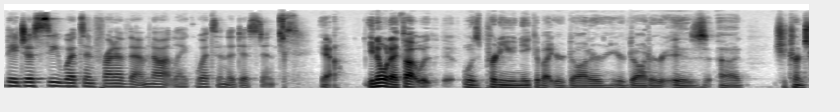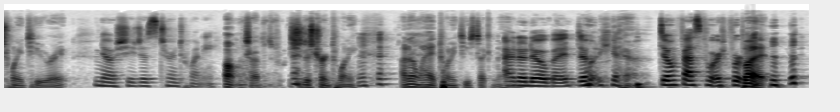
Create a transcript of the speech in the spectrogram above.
they just see what's in front of them, not like what's in the distance. Yeah. You know what I thought was was pretty unique about your daughter? Your daughter is uh, she turns 22, right? No, she just turned 20. Oh, I'm sorry, she just turned 20. I don't know why I had 22 stuck in my head. I don't know, but don't, yeah, don't fast forward for me. But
